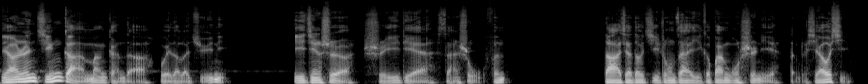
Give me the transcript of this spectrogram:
两人紧赶慢赶的回到了局里，已经是十一点三十五分，大家都集中在一个办公室里等着消息。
